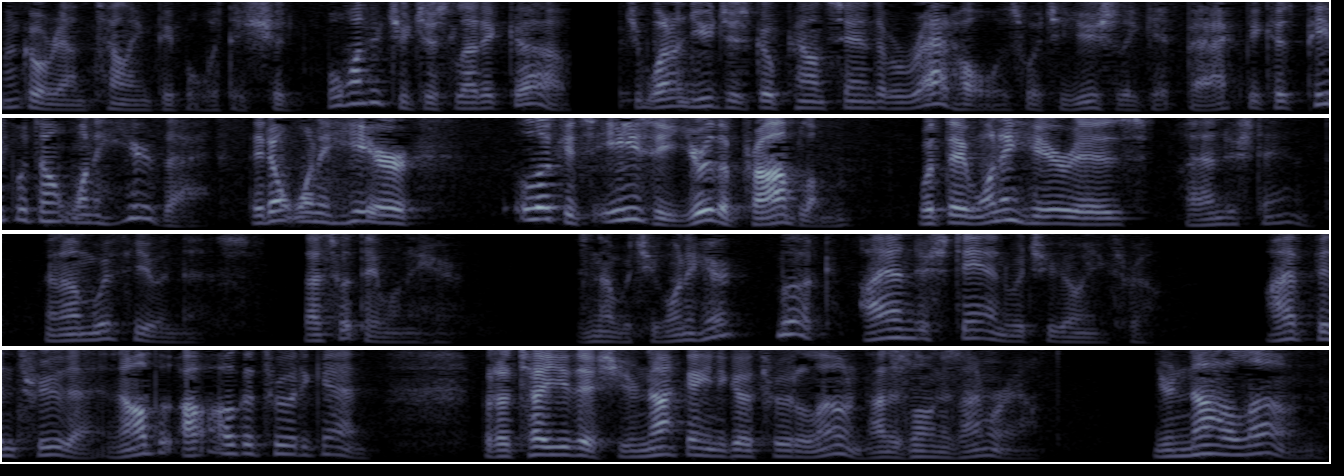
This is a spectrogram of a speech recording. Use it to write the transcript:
Don't go around telling people what they should. Well, why don't you just let it go? Why don't you just go pound sand up a rat hole, is what you usually get back, because people don't want to hear that. They don't want to hear, look, it's easy, you're the problem. What they want to hear is, I understand, and I'm with you in this. That's what they want to hear. Isn't that what you want to hear? Look, I understand what you're going through. I've been through that, and I'll, I'll go through it again. But I'll tell you this you're not going to go through it alone, not as long as I'm around. You're not alone.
